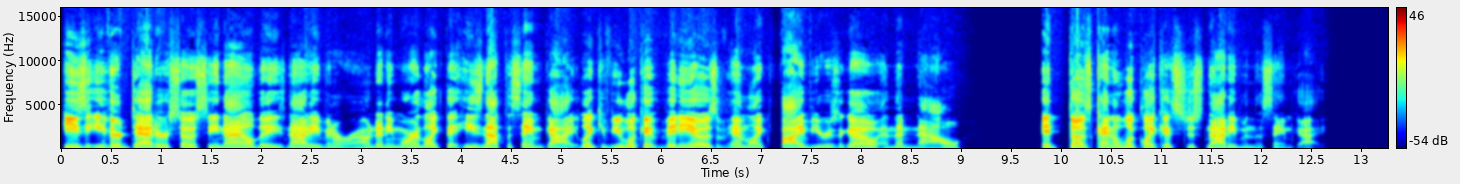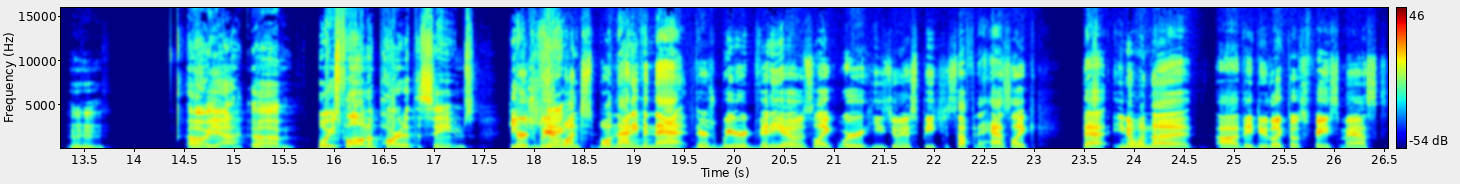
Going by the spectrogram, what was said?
he's either dead or so senile that he's not even around anymore. Like that he's not the same guy. Like if you look at videos of him like five years ago and then now, it does kind of look like it's just not even the same guy. Hmm Oh yeah. Um, well, he's falling apart at the seams. He- There's he weird can't- ones. Well, not even that. There's weird videos like where he's doing a speech and stuff, and it has like that. You know when the uh they do like those face masks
